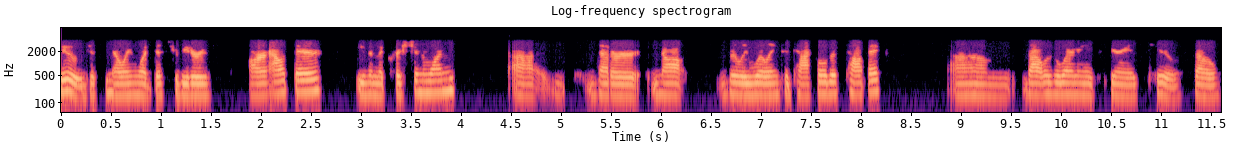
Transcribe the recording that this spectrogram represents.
too. Just knowing what distributors are out there, even the Christian ones uh, that are not really willing to tackle this topic. Um, that was a learning experience too. So,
